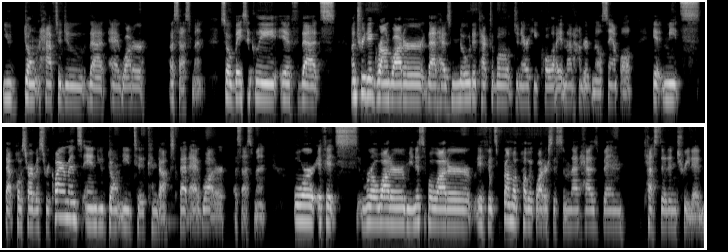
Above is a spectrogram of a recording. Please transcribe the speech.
you don't have to do that ag water assessment. So basically, if that's untreated groundwater that has no detectable generic E. coli in that 100 mil sample, it meets that post harvest requirements and you don't need to conduct that ag water assessment. Or if it's rural water, municipal water, if it's from a public water system that has been tested and treated,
